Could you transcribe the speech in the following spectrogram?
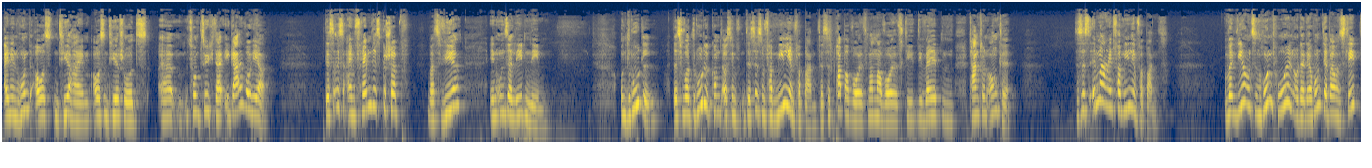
einen Hund aus dem Tierheim, aus dem Tierschutz, äh, zum Züchter, egal woher. Das ist ein fremdes Geschöpf, was wir in unser Leben nehmen. Und Rudel das Wort Rudel kommt aus dem, das ist ein Familienverband. Das ist Papa Wolf, Mama Wolf, die, die Welpen, Tante und Onkel. Das ist immer ein Familienverband. Und wenn wir uns einen Hund holen oder der Hund, der bei uns lebt,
